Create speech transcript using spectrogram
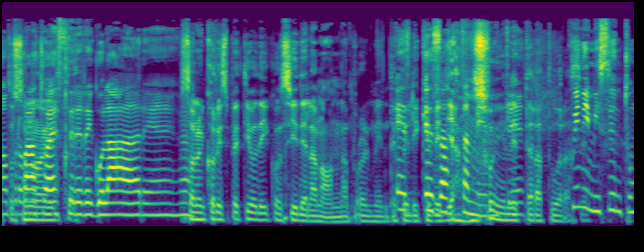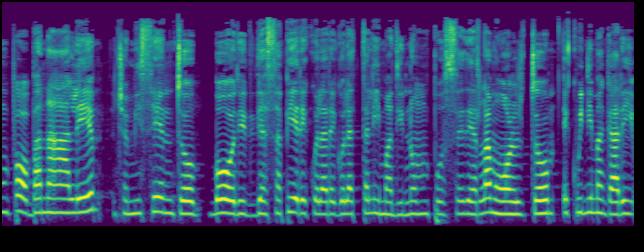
ho stato- provato a essere regolare? Sono il corrispettivo dei consigli della nonna, probabilmente, Es- quelli che vediamo su in letteratura. Quindi sì. mi sento un po' banale, cioè mi sento boh, di, di sapere quella regoletta lì, ma di non possederla molto e quindi magari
